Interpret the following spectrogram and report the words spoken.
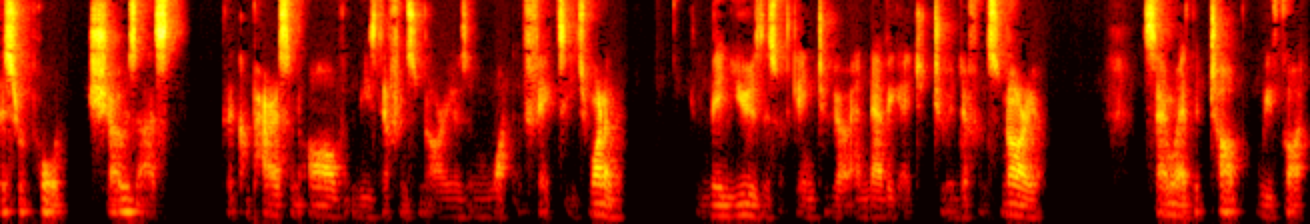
This report shows us comparison of these different scenarios and what affects each one of them. then use this again to go and navigate to a different scenario. Same way at the top, we've got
